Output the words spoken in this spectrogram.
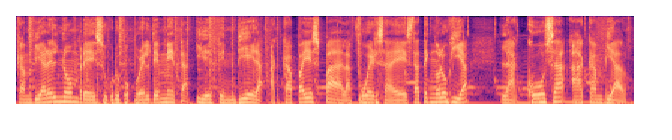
cambiara el nombre de su grupo por el de Meta y defendiera a capa y espada la fuerza de esta tecnología, la cosa ha cambiado.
